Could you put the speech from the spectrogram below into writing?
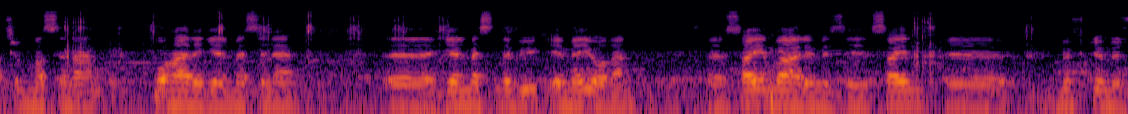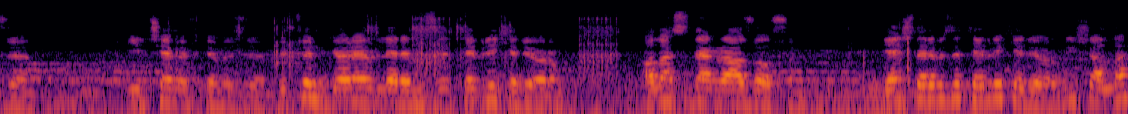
açılmasına, bu hale gelmesine, e, gelmesinde büyük emeği olan e, Sayın Valimizi, Sayın e, Müftümüzü, ilçe müftümüzü, bütün görevlilerimizi tebrik ediyorum. Allah sizden razı olsun. Gençlerimizi tebrik ediyorum. İnşallah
